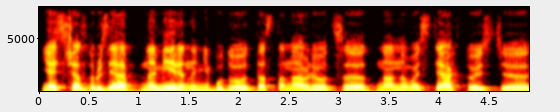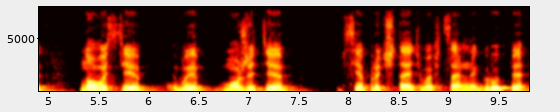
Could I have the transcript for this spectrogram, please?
Я сейчас, друзья, намеренно не буду останавливаться на новостях, то есть э, новости вы можете все прочитать в официальной группе.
